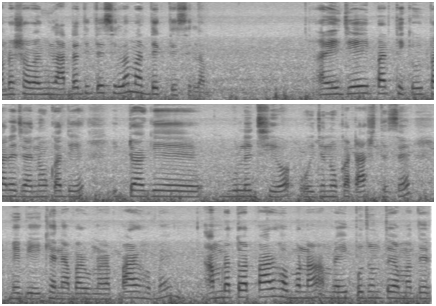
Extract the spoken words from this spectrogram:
আমরা সবাই মিলে আড্ডা দিতেছিলাম আর দেখতেছিলাম। আর এই যে এই পার থেকে ওই পারে যায় নৌকা দিয়ে, একটু আগে বলেছিও, ওই যে নৌকাটা আসতেছে মেবি এইখানে আবার ওনারা পার হবে। আমরা তো আর পার হব না, আমরা এই পর্যন্তই আমাদের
